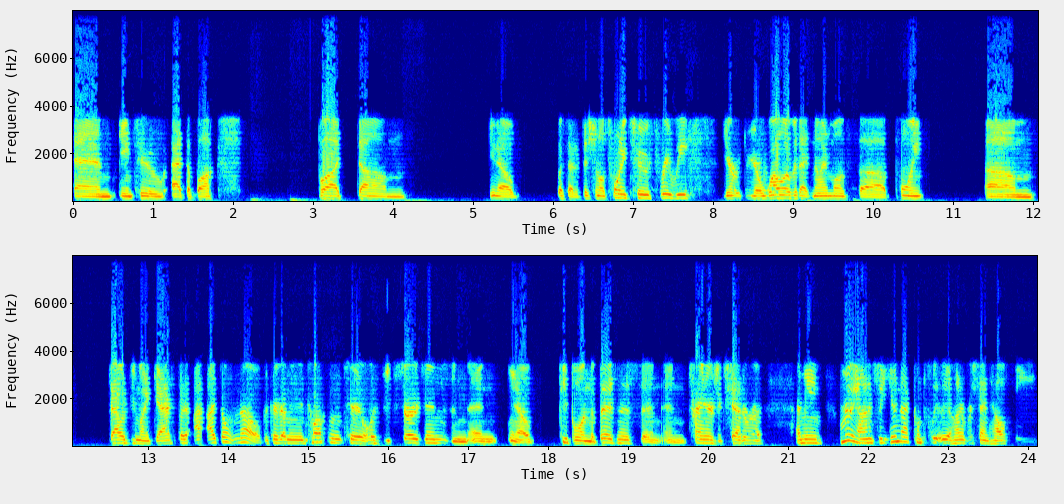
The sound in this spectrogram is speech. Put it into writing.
and game two at the Bucks, but um, you know, what's that additional 22, three weeks, you're, you're well over that nine month, uh, point. Um, that would be my guess, but I, I don't know because I mean, in talking to orthopedic surgeons and, and, you know, people in the business and, and trainers, et cetera, I mean, really honestly, you're not completely 100% healthy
